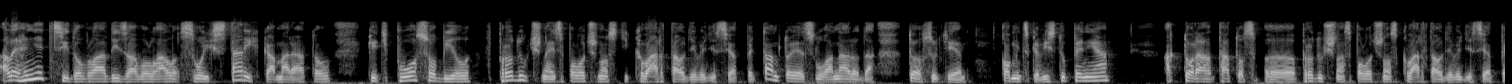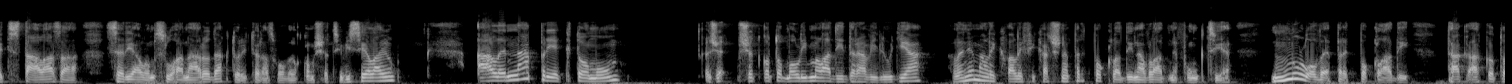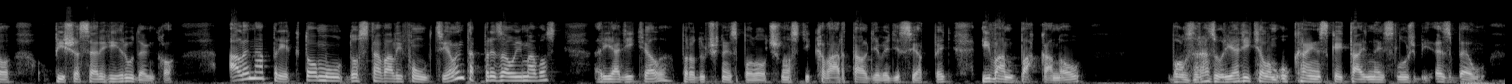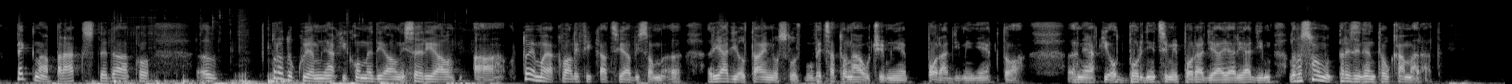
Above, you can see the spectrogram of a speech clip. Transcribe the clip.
ale hneď si do vlády zavolal svojich starých kamarátov, keď pôsobil v produkčnej spoločnosti Kvartal 95. Tam to je Sluha národa, to sú tie komické vystúpenia a ktorá táto e, produkčná spoločnosť Kvartal 95 stála za seriálom Sluha národa, ktorý teraz vo veľkom všetci vysielajú. Ale napriek tomu, že všetko to boli mladí, draví ľudia, ale nemali kvalifikačné predpoklady na vládne funkcie. Nulové predpoklady, tak ako to píše Serhij Rudenko. Ale napriek tomu dostávali funkcie. Len tak pre zaujímavosť, riaditeľ produčnej spoločnosti Kvartál 95, Ivan Bakanov, bol zrazu riaditeľom ukrajinskej tajnej služby SBU pekná prax, teda ako e, produkujem nejaký komediálny seriál a to je moja kvalifikácia, aby som e, riadil tajnú službu. Veď sa to naučím, nie poradí mi niekto, nejakí odborníci mi poradia a ja riadím, lebo som prezidentov kamarát.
